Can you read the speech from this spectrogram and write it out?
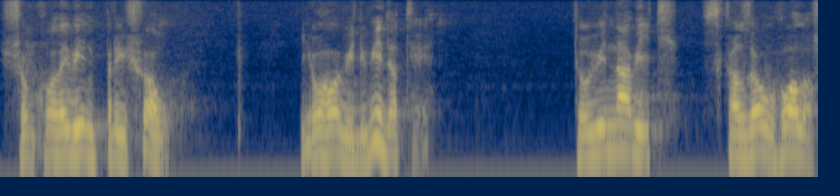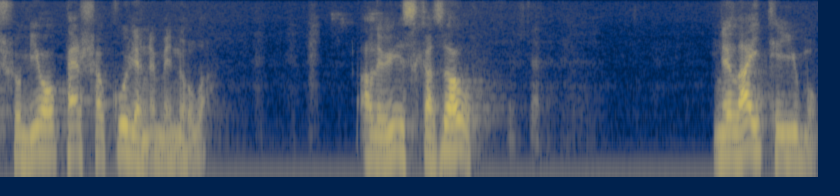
що коли він прийшов його відвідати, то він навіть сказав голос, щоб його перша куля не минула. Але він сказав, не лайте йому,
